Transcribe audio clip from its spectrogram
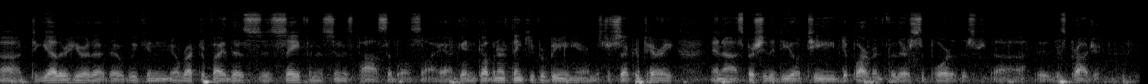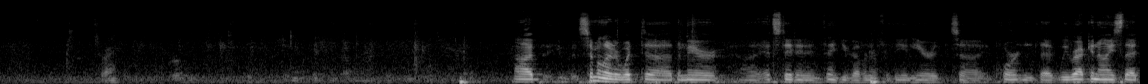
uh, together here that that we can you know, rectify this as safe and as soon as possible. So I- again, Governor, thank you for being here, Mr. Secretary, and uh, especially the DOT department for their support of this, uh, this project. Sorry. Uh, Similar to what uh, the mayor uh, had stated, and thank you, Governor, for being here, it's uh, important that we recognize that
